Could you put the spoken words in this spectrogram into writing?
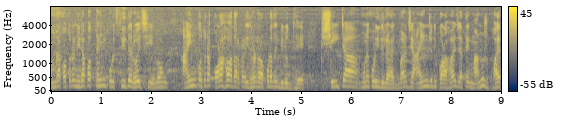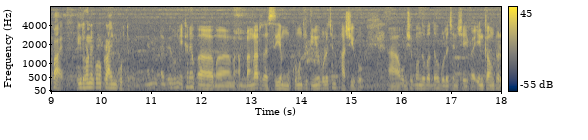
আমরা কতটা নিরাপত্তাহীন পরিস্থিতিতে রয়েছি এবং আইন কতটা করা হওয়া দরকার এই ধরনের অপরাধের বিরুদ্ধে সেইটা মনে করিয়ে দিল একবার যে আইন যদি করা হয় যাতে মানুষ ভয় পায় এই ধরনের কোনো ক্রাইম করতে। এবং এখানে বাংলার সিএম মুখ্যমন্ত্রী তিনিও বলেছেন ফাঁসি হোক। অভিষেক বন্দ্যোপাধ্যায়ও বলেছেন সেই এনকাউন্টার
